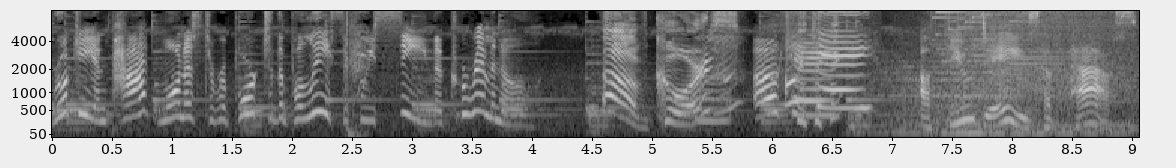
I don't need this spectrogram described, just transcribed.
Rookie and Pat want us to report to the police if we see the criminal. Of course. Okay. A few days have passed.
